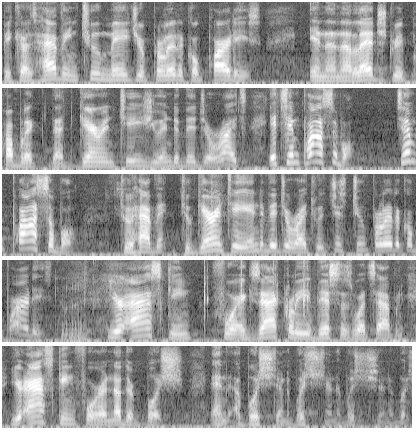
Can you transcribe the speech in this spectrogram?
Because having two major political parties in an alleged republic that guarantees you individual rights, it's impossible. It's impossible to have it, to guarantee individual rights with just two political parties. Right. You're asking for exactly this is what's happening. You're asking for another Bush and a bush and a bush and a bush and a bush.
